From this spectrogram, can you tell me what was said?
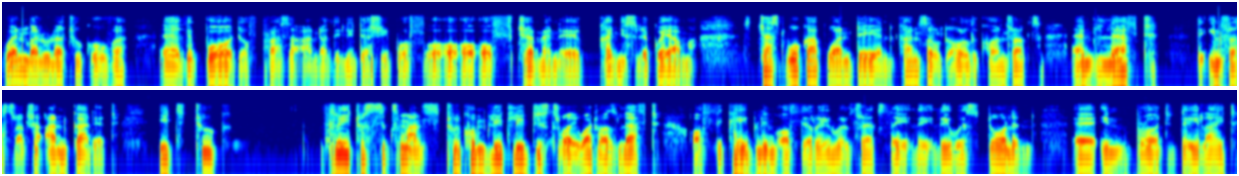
When Balula took over, uh, the board of PRASA under the leadership of of, of Chairman uh, Khanyisile Kweyama just woke up one day and cancelled all the contracts and left the infrastructure unguarded. It took three to six months to completely destroy what was left of the cabling of the railway tracks. They they, they were stolen uh, in broad daylight,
